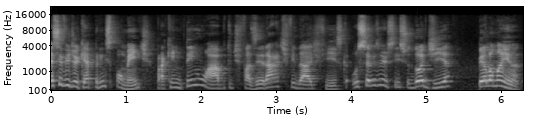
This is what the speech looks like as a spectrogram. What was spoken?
Esse vídeo aqui é principalmente para quem tem o hábito de fazer a atividade física, o seu exercício do dia pela manhã.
